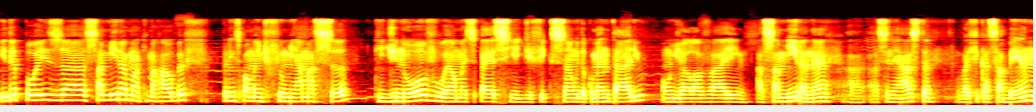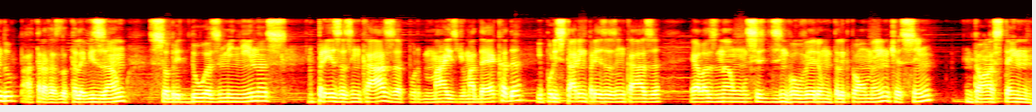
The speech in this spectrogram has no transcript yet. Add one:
E depois a Samira Makhmalbaf, principalmente o filme A Maçã, que de novo é uma espécie de ficção e documentário, onde ela vai, a Samira, né, a, a cineasta, vai ficar sabendo através da televisão sobre duas meninas presas em casa por mais de uma década e por estarem presas em casa elas não se desenvolveram intelectualmente assim, então elas têm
